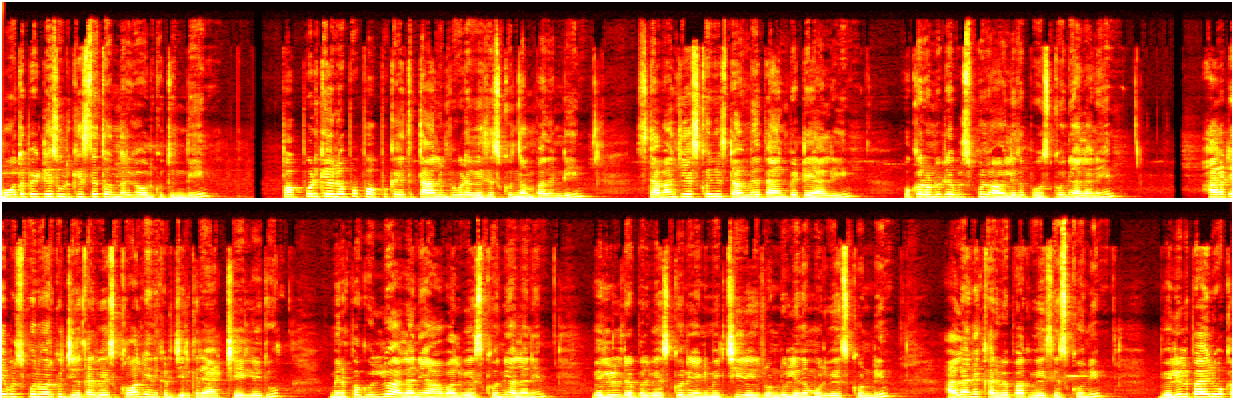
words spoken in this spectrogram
మూత పెట్టేసి ఉడికిస్తే తొందరగా ఉడుకుతుంది. పప్పు ఉడికేలోపు పప్పుకైతే తాలింపు కూడా వేసేసుకుందాం పదండి. స్టవ్ ఆన్ చేసుకొని స్టవ్ మీద ప్యాన్ పెట్టేయాలి. ఒక రెండు టేబుల్ స్పూన్లు ఆయిల్ అయితే పోసుకొని అలానే అర టేబుల్ స్పూన్ వరకు జీలకర్ర వేసుకోవాలి. నేను ఇక్కడ జీలకర్ర యాడ్ చేయలేదు. మినపగుళ్ళు అలానే ఆవాలు వేసుకొని అలానే వెల్లుల్లి డబ్బలు వేసుకొని ఎండుమిర్చి రెండు లేదా మూడు వేసుకోండి. అలానే కరివేపాకు వేసేసుకొని వెల్లుల్లిపాయలు ఒక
